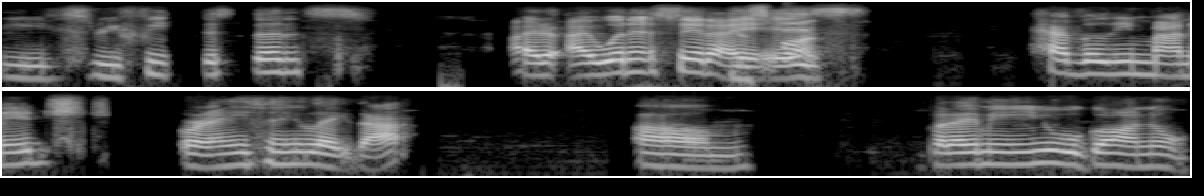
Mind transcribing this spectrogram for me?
the three feet distance. I, I wouldn't say that your it spot. is heavily managed or anything like that. Um, but I mean, you will go on know.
